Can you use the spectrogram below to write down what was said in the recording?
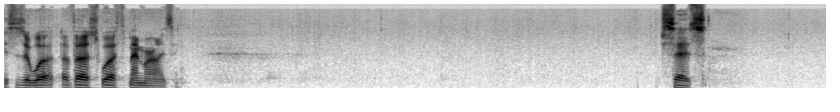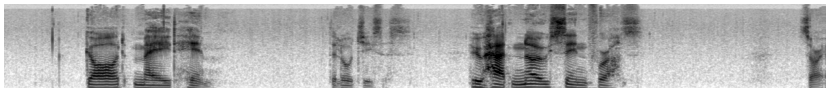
This is a, wor- a verse worth memorizing. It says, God made him, the Lord Jesus, who had no sin for us. Sorry.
